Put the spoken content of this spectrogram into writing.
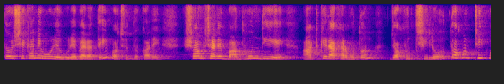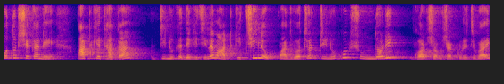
তো সেখানে উড়ে উড়ে বেড়াতেই পছন্দ করে। সংসারে বাঁধন দিয়ে আটকে রাখার মতন যখন ছিল, তখন ঠিক মতন সেখানে আটকে থাকা টিনুকে দেখেছিলাম, আটকে ছিল। পাঁচ বছর টিনু খুব সুন্দরই ঘর সংসার করেছে ভাই।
